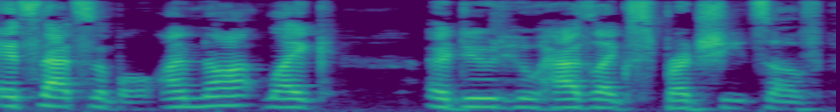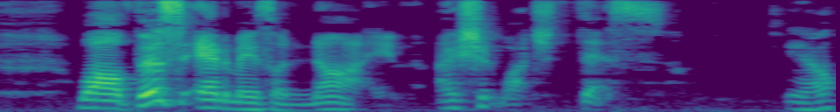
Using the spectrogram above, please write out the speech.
It's that simple. I'm not like a dude who has like spreadsheets of, well, this anime's a nine. I should watch this. You know?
